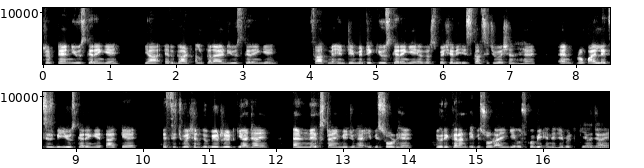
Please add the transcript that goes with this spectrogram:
ट्रिप्टेन यूज़ करेंगे या एरगाट अल्कलाइड यूज़ करेंगे, साथ में एंटीमेटिक यूज़ करेंगे अगर स्पेशली इसका सिचुएशन है एंड प्रोपाइलेक्सिस भी यूज़ करेंगे ताकि इस सिचुएशन को भी ट्रीट किया जाए। एंड नेक्स्ट टाइम भी जो है एपिसोड है, जो रिकरेंट एपिसोड आएँगे, उसको भी इनहेबिट किया जाए।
